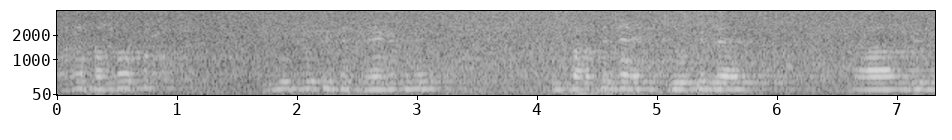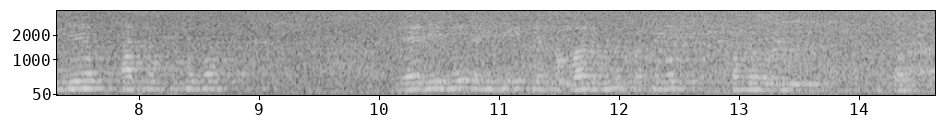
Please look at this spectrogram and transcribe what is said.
വളരെ സന്തോഷം. ഈ ഗ്രൂപ്പിന്റെ സ്നേഹത്തിന് ഈ പടത്തിന്റെ ഗ്രൂപ്പിന്റെ ഒരു വിജയം ആശംസിക്കുന്ന വേദിയിൽ എനിക്ക് കിട്ടിയ സമ്മാനത്തിന് പ്രത്യേകം നന്ദി പറയുന്നു thanks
